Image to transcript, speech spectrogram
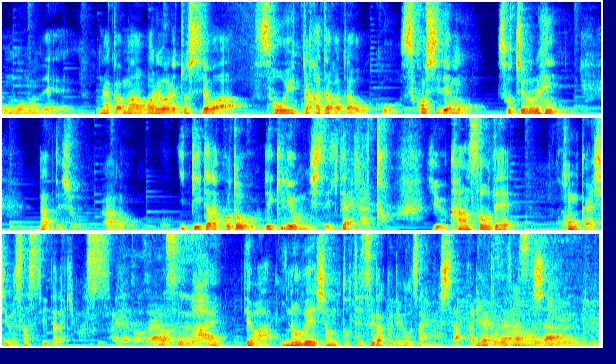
思うのでなんかまあ我々としてはそういった方々をこう少しでもそっちのレーンになんて言うんでしょうあの言っていただくことをできるようにしていきたいなという感想で今回締めさせていただきます。ありがとうございます。はい。では、イノベーションと哲学でございました。ありがとうございました。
